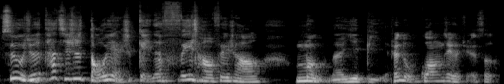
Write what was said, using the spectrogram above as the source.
所以我觉得他其实导演是给的非常非常猛的一笔。全斗光这个角色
